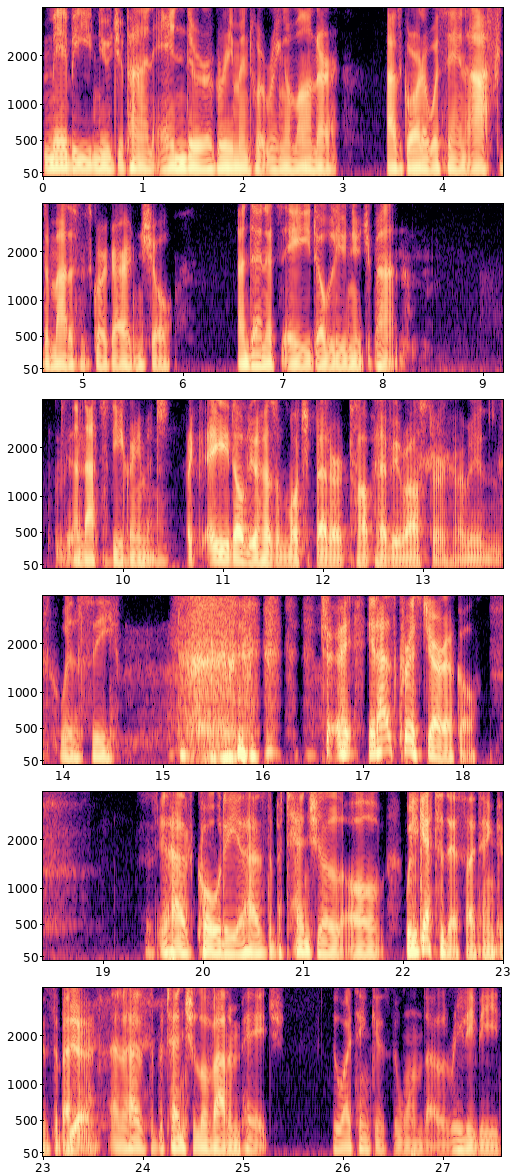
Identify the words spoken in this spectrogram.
maybe New Japan end their agreement with Ring of Honor, as Gordo was saying after the Madison Square Garden show, and then it's AEW New Japan, and that's the agreement. Like AEW has a much better top-heavy roster. I mean, We'll see. it has Chris Jericho. It has Cody. It has the potential of. We'll get to this. I think is the best, Yeah. and it has the potential of Adam Page, who I think is the one that'll really be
